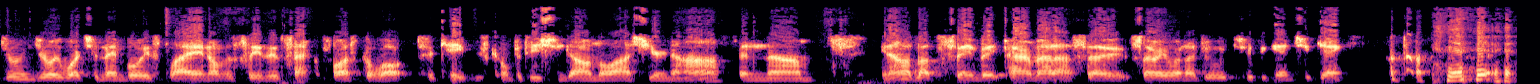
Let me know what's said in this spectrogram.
Do enjoy watching them boys play, and obviously they've sacrificed a lot to keep this competition going the last year and a half. And um, you know, I'd love to see them beat Parramatta. So sorry when I do it tip against you, gang.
